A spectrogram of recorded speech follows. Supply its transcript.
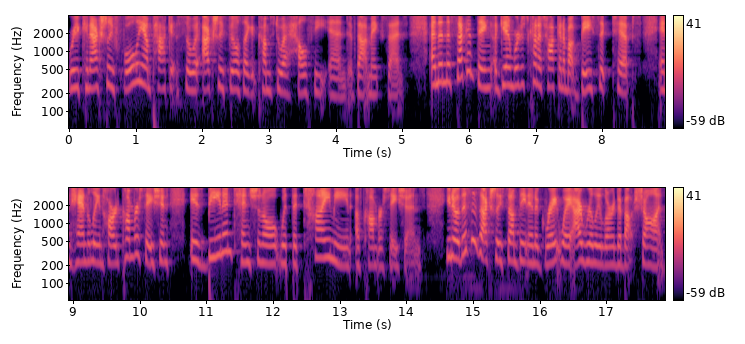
where you can actually fully unpack it so it actually feels like it comes to a healthy end, if that makes sense. And then the second thing, again, we're just kind of talking about basic tips tips in handling hard conversation is being intentional with the timing of conversations. You know, this is actually something in a great way I really learned about Sean.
